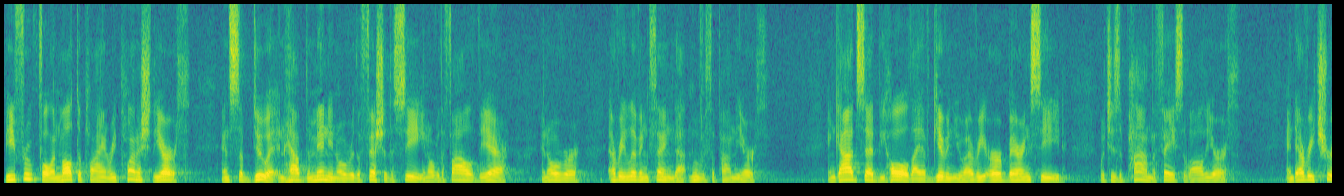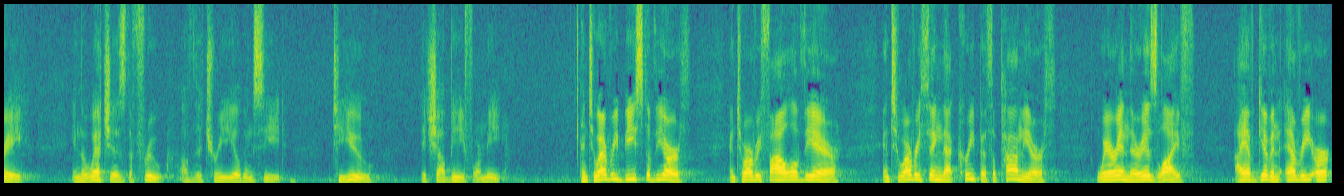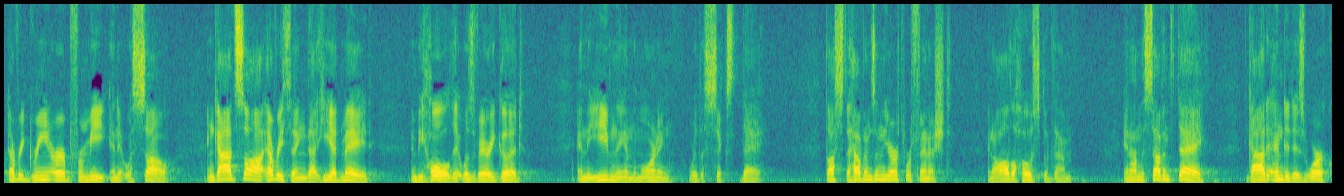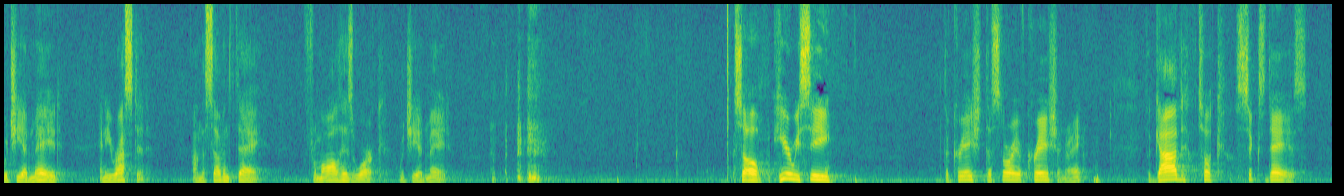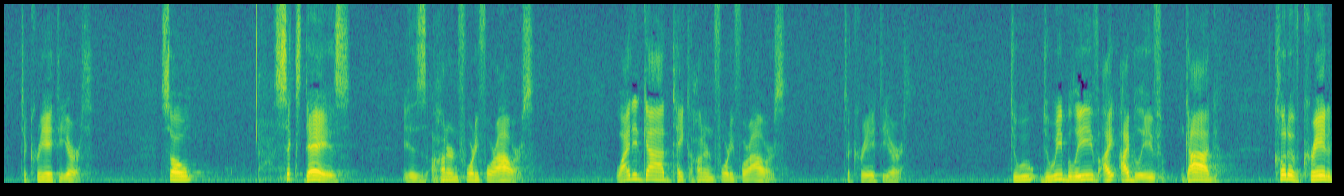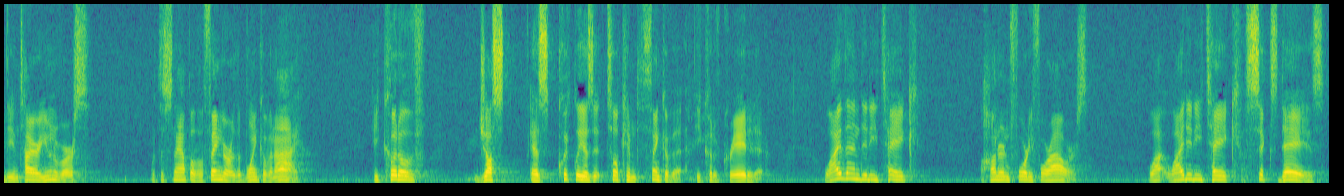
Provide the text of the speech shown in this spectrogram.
be fruitful and multiply and replenish the earth and subdue it and have dominion over the fish of the sea and over the fowl of the air and over every living thing that moveth upon the earth. And God said, Behold, I have given you every herb bearing seed which is upon the face of all the earth, and every tree in the which is the fruit of the tree yielding seed. To you it shall be for meat. And to every beast of the earth, and to every fowl of the air, and to everything that creepeth upon the earth, wherein there is life, I have given every, er, every green herb for meat, and it was so. And God saw everything that he had made, and behold, it was very good. And the evening and the morning were the sixth day. Thus the heavens and the earth were finished, and all the host of them. And on the seventh day, God ended his work which he had made, and he rested on the seventh day from all his work which he had made. so here we see the creation the story of creation, right? So God took 6 days to create the earth. So 6 days is 144 hours. Why did God take 144 hours to create the earth? Do, do we believe, I, I believe, God could have created the entire universe with the snap of a finger or the blink of an eye? He could have just as quickly as it took him to think of it, he could have created it. Why then did he take 144 hours? Why, why did he take six days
